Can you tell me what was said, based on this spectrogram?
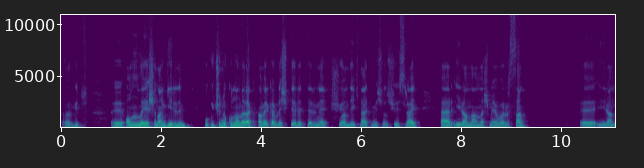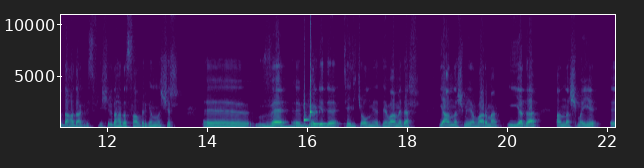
örgüt. E, onunla yaşanan gerilim. Bu üçünü kullanarak Amerika Birleşik Devletleri'ni şu yönde ikna etmeye çalışıyor İsrail. Eğer İran'la anlaşmaya varırsan e, İran daha da agresifleşir, daha da saldırganlaşır e, ve e, bölgede tehlike olmaya devam eder. Ya anlaşmaya varma ya da anlaşmayı e,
